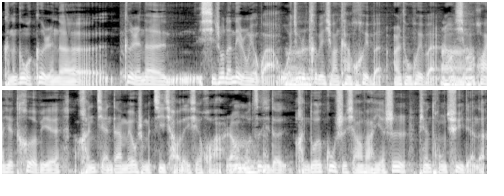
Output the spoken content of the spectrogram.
可能跟我个人的个人的吸收的内容有关。我就是特别喜欢看绘本，儿童绘本，然后喜欢画一些特别很简单、没有什么技巧的一些画。然后我自己的很多的故事想法也是偏童趣一点的，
